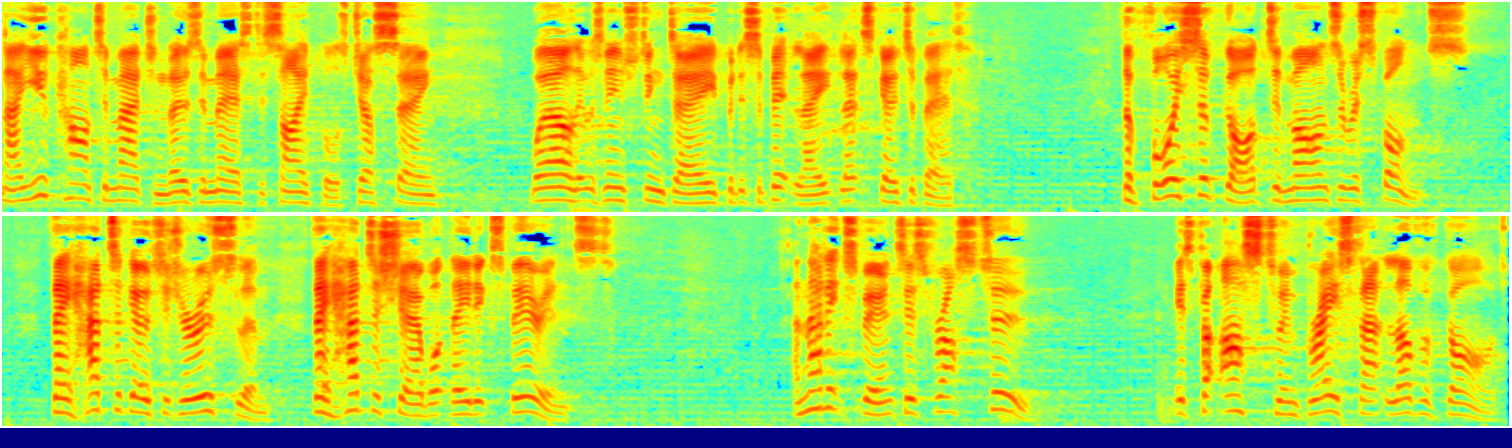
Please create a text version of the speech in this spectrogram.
Now, you can't imagine those Emmaus disciples just saying, Well, it was an interesting day, but it's a bit late, let's go to bed. The voice of God demands a response. They had to go to Jerusalem, they had to share what they'd experienced. And that experience is for us too. It's for us to embrace that love of God.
